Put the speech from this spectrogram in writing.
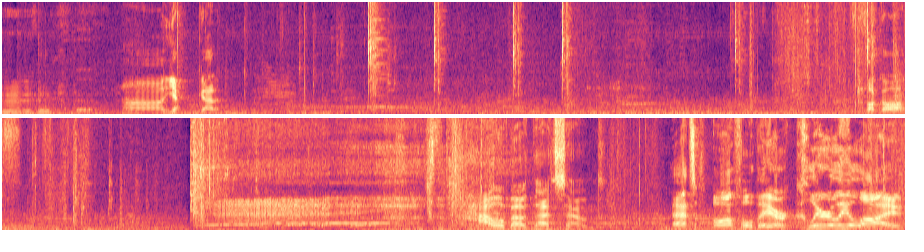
Mm-hmm. Uh, yeah, got it. Fuck off. How about that sound? That's awful. They are clearly alive.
